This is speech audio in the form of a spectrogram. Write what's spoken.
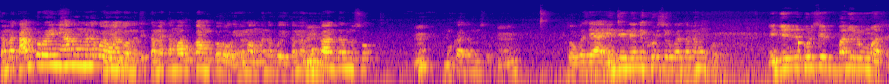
તમે કામ કરો એની સામે મને કોઈ વાંધો નથી તમે તમારું કામ કરો એમાં મને કોઈ તમે. મુકાદમ છો? મુકાદમ છો. તો પછી આ એન્જિનિયરની ખુરશી ઉપર તમે શું કરો? એન્જિનિયરની ખુરશી બાજુ રૂમમાં છે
